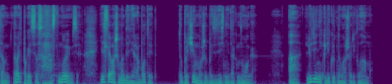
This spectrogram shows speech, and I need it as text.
Там, давайте пока остановимся. Если ваша модель не работает, то причин может быть здесь не так много. А. Люди не кликают на вашу рекламу.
